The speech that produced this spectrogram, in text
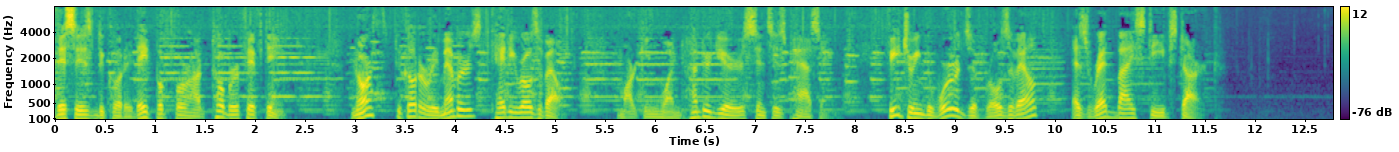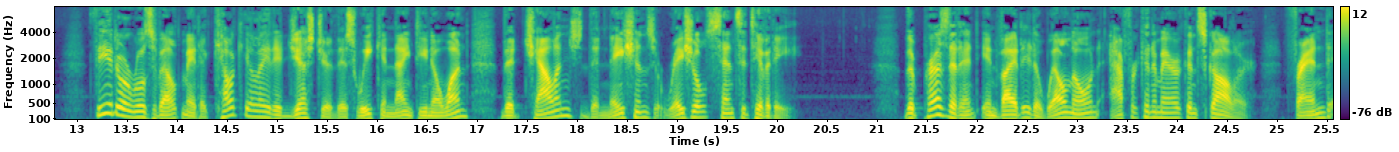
This is Dakota Datebook for October 15th. North Dakota remembers Teddy Roosevelt, marking 100 years since his passing, featuring the words of Roosevelt as read by Steve Stark. Theodore Roosevelt made a calculated gesture this week in 1901 that challenged the nation's racial sensitivity. The president invited a well known African American scholar, friend,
